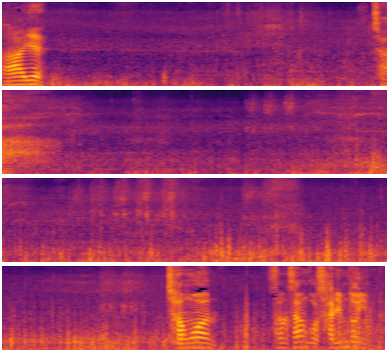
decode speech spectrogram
아, 예. 자. 창원 성산구 사림동입니다.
